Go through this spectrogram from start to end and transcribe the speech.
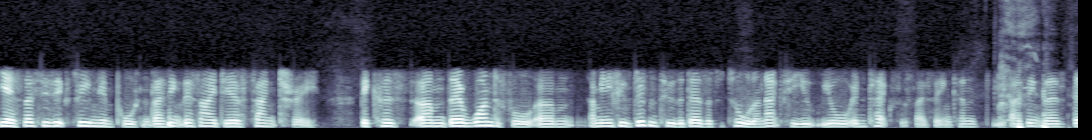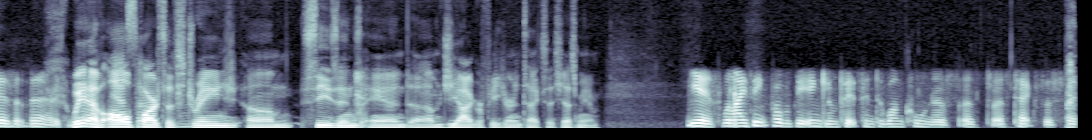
Yes, that is extremely important. I think this idea of sanctuary, because um, they're wonderful. Um, I mean, if you've driven through the desert at all, and actually you, are in Texas, I think, and I think there's desert there. We there? have all yes, parts of strange um, seasons and um, geography here in Texas. Yes, ma'am. Yes, well, I think probably England fits into one corner of, of, of Texas, so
